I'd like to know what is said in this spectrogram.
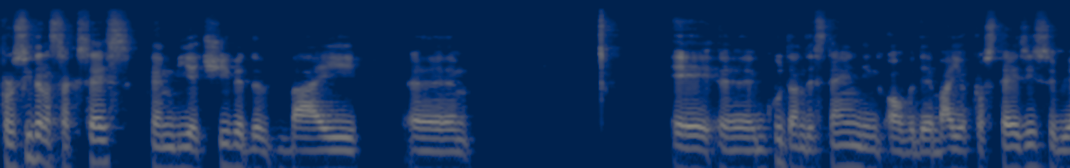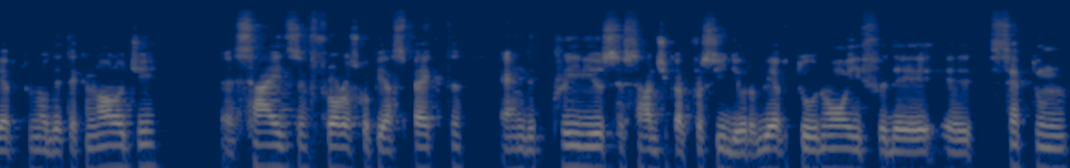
procedural success can be achieved by um, a, a, good understanding of the bioprosthesis, we have to know the technology, uh, size, fluoroscopy aspect, and the previous surgical procedure. We have to know if the uh, septum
